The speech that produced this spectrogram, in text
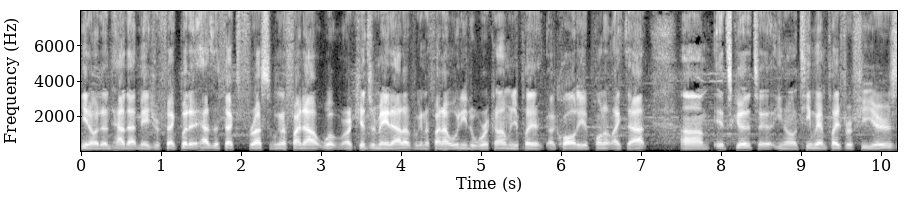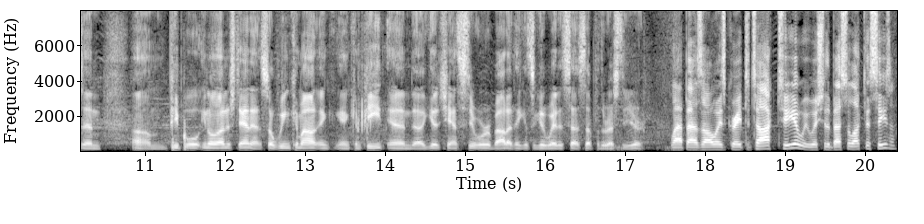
you know, it doesn't have that major effect, but it has an effect for us. We're going to find out what our kids are made out of. We're going to find out what we need to work on when you play a, quality opponent like that. Um, it's good. It's a you know a team we haven't played for a few years, and um, people you know understand that. So if we can come out and, and compete and uh, get a chance to see what we're about, I think it's a good way to set us up for the rest of the year. Lap, as always, great to talk to you. We wish you the best of luck this season.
